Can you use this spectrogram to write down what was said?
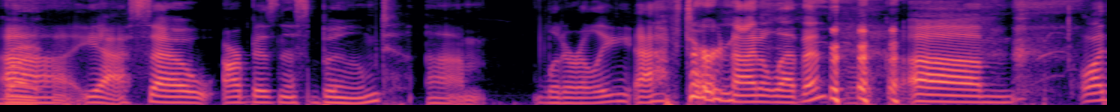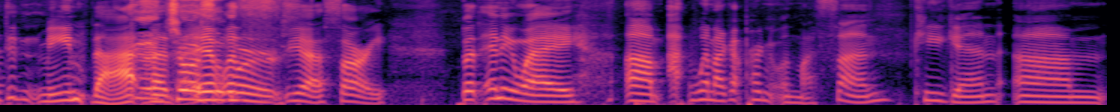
Right. Uh, yeah. So our business boomed, um, literally after 9 11. um, well, I didn't mean that. Good but choice it of was, words. Yeah, sorry. But anyway, um, I, when I got pregnant with my son, Keegan, um,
